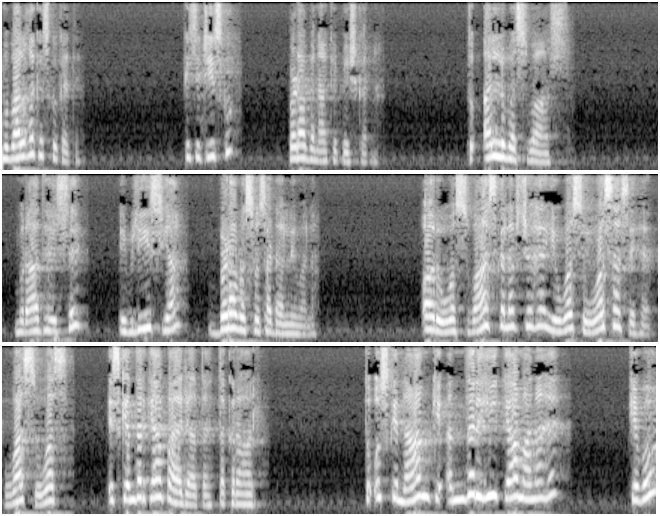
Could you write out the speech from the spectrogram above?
مبالغہ کس کو کہتے ہیں؟ کسی چیز کو؟ بڑا بنا کے پیش کرنا۔ تو الوسواس، مراد ہے اس سے ابلیس یا بڑا وسوسہ ڈالنے والا۔ اور وسواس کا لفظ جو ہے، یہ وس وسا سے ہے۔ وس وس اس کے اندر کیا پایا جاتا ہے؟ تکرار۔ تو اس کے نام کے اندر ہی کیا مانا ہے؟ کہ وہ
